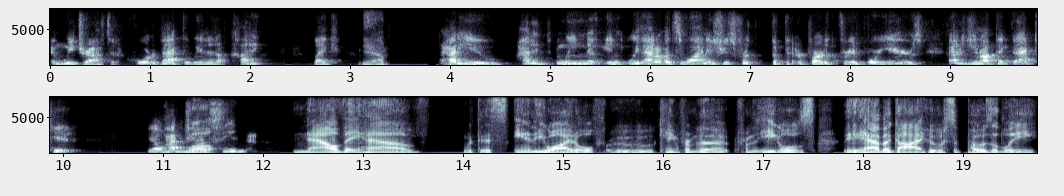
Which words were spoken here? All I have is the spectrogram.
And we drafted a quarterback that we ended up cutting. Like, yeah, how do you how did we knew we've had offensive line issues for the better part of three or four years how did you not pick that kid you know how did you well, not see that now they have with this Andy Weidl who who came from the from the Eagles, they have a guy who supposedly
